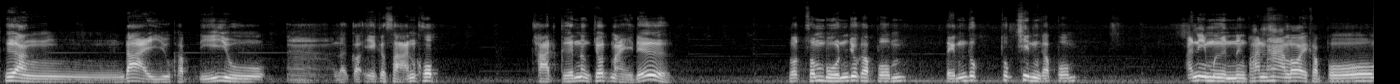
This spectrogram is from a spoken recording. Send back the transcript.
เครื่องได้อยู่ครับดีอยู่อ่าแล้วก็เอกสารครบ ขาดเกินต้องจดใหม่เด้อรถสมบูรณ์อยู่ครับผม เต็มทุกทุกชิ้นครับผม อันนี้หมื่นหนึ่งพันห้าร้อยครับผม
